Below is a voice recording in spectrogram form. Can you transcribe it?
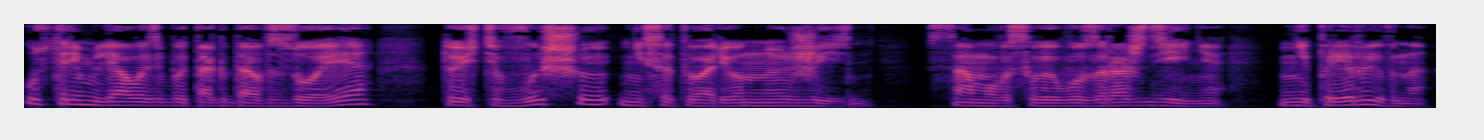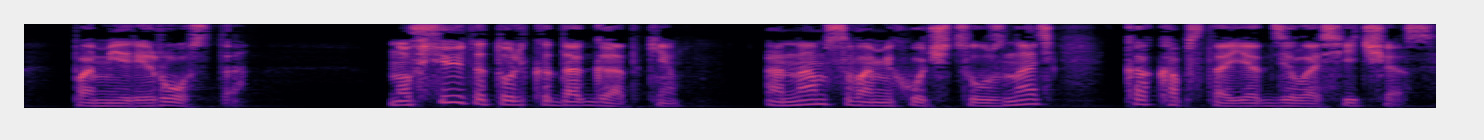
устремлялась бы тогда в зоэ, то есть в высшую несотворенную жизнь, с самого своего зарождения, непрерывно, по мере роста. Но все это только догадки, а нам с вами хочется узнать, как обстоят дела сейчас.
